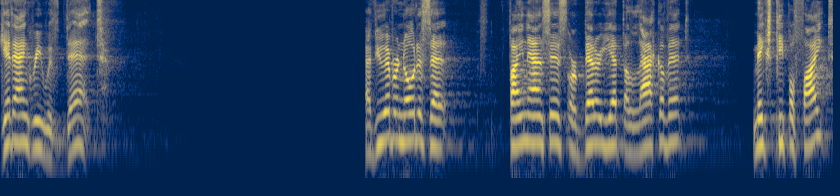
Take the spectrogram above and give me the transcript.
get angry with debt. Have you ever noticed that finances, or better yet, the lack of it, makes people fight?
